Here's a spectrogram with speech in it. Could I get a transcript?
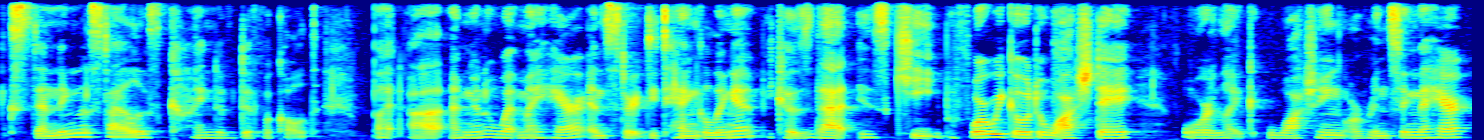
extending the style is kind of difficult. But uh, I'm gonna wet my hair and start detangling it because that is key. Before we go to wash day or like washing or rinsing the hair,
